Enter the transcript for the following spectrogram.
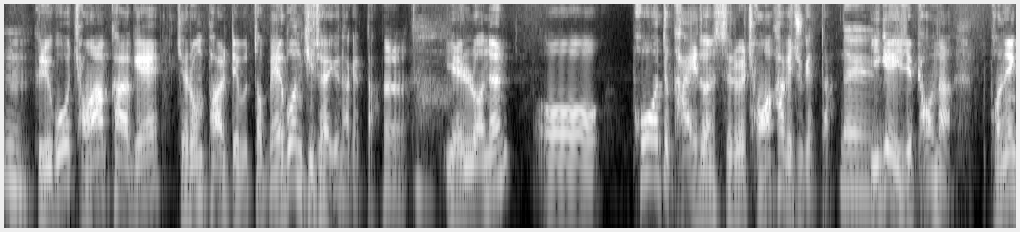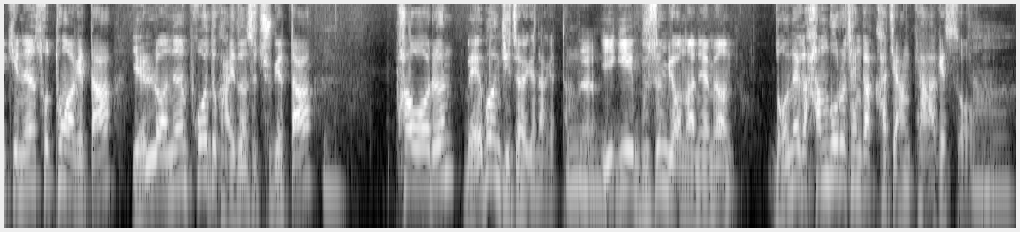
음. 그리고 정확하게 제롬 파월 때부터 매번 기자회견 하겠다. 네. 옐런은 어, forward guidance를 정확하게 주겠다. 네. 이게 이제 변화. 버냉키는 소통하겠다. 옐런은 forward guidance 주겠다. 파월은 매번 기자회견하겠다. 네. 이게 무슨 변화냐면 너네가 함부로 생각하지 않게 하겠어. 아.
